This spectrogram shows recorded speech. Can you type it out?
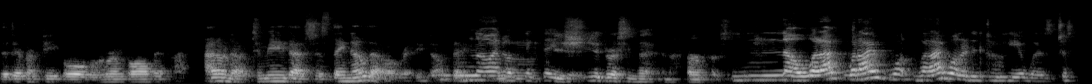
the different people who were involved in, I don't know, to me, that's just, they know that already, don't they? No, I don't think they mm, Is do. she addressing that in her presentation? No, what I, what I want, what I wanted to do here was just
